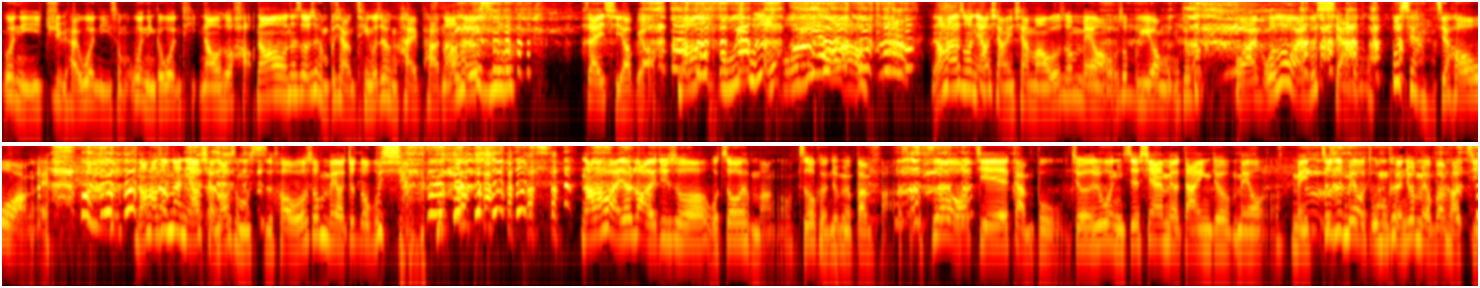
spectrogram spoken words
问你一句，还问你什么，问你一个问题，然后我说好，然后我那时候就很不想听，我就很害怕，然后他就说。在一起要不要？然后就不要，我说我不要。然后他说你要想一下吗？我说没有，我说不用，我就我还我说我还不想不想交往哎、然后他说那你要想到什么时候？我说没有，就都不想。然后他后来又唠一句说：“我之后会很忙哦，之后可能就没有办法了。之后我要接干部，就如果你这现在没有答应就没有了，没就是没有，我们可能就没有办法继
